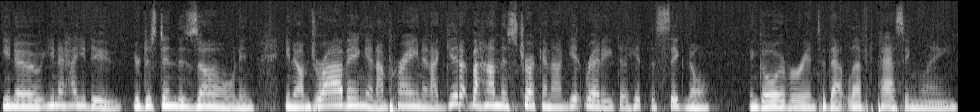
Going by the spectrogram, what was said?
You know, you know how you do. You're just in the zone and you know, I'm driving and I'm praying and I get up behind this truck and I get ready to hit the signal and go over into that left passing lane.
